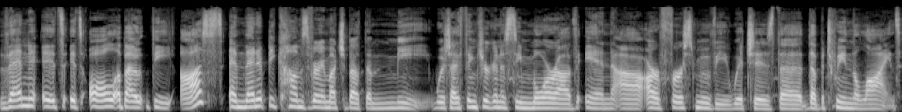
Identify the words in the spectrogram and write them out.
then it's it's all about the us, and then it becomes very much about the me, which I think you're going to see more of in uh, our first movie, which is the the Between the Lines,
